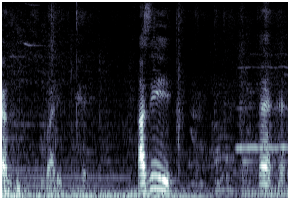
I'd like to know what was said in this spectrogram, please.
চল বাড়ি? আজি? হ্যাঁ হ্যাঁ।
